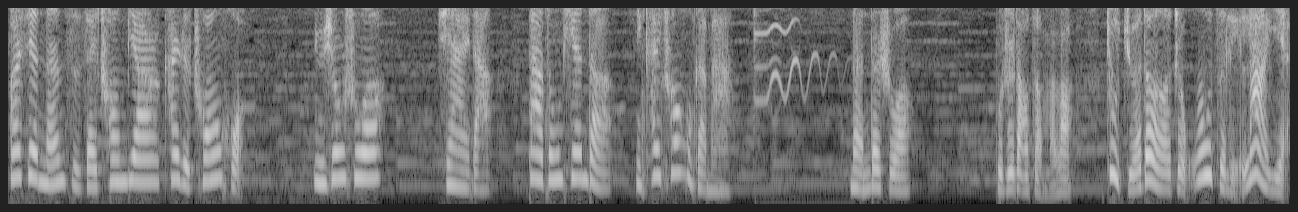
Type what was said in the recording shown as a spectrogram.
发现男子在窗边开着窗户。女生说：“亲爱的，大冬天的，你开窗户干嘛？”男的说：“不知道怎么了，就觉得这屋子里辣眼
